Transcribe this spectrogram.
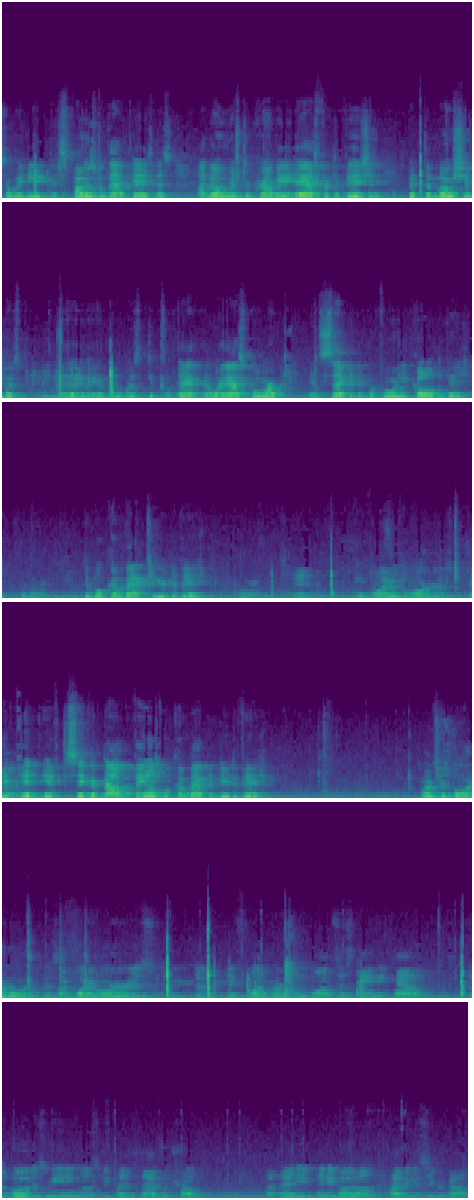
So we need to dispose with that business. I know Mr. Crumby asked for division, but the motion was, uh, it was dec- uh, asked for and seconded before he called division. Then we'll come back to your division. Point of order, Mr. If Chairman. it, if the secret ballot fails, we'll come back and do division. What's your point of order? My point of order is, the- if one person wants a standing count, the vote is meaningless because that would trump uh, any, any vote on having a secret ballot.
